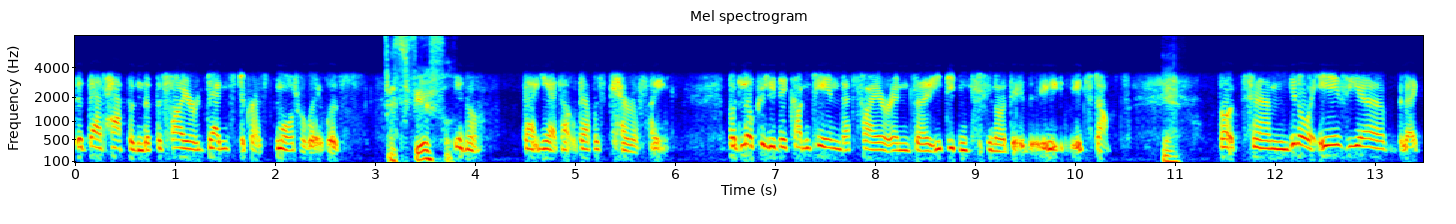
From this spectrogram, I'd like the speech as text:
that that happened, that the fire danced across the motorway was That's fearful. you know, that yeah, that that was terrifying. But luckily they contained that fire and uh, it didn't, you know, it, it stopped. Yeah. But um, you know, Avia, like,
